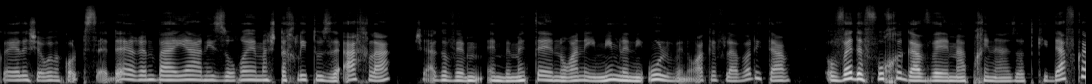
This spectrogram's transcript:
כאלה שאומרים הכל בסדר, אין בעיה, אני זורם, מה שתחליטו זה אחלה, שאגב, הם, הם באמת אה, נורא נעימים לניהול ונורא כיף לעבוד איתם, עובד הפוך אגב אה, מהבחינה הזאת, כי דווקא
